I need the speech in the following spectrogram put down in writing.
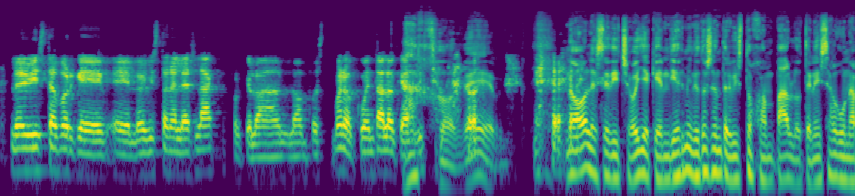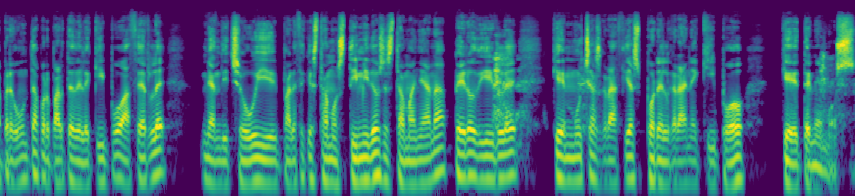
lo he visto porque eh, lo he visto en el Slack, porque lo han, lo han puesto. Bueno, cuenta lo que has ah, dicho. Joder. No, les he dicho, oye, que en 10 minutos he entrevisto a Juan Pablo. ¿Tenéis alguna pregunta por parte del equipo a hacerle? Me han dicho, uy, parece que estamos tímidos esta mañana, pero dirle que muchas gracias por el gran equipo que tenemos.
